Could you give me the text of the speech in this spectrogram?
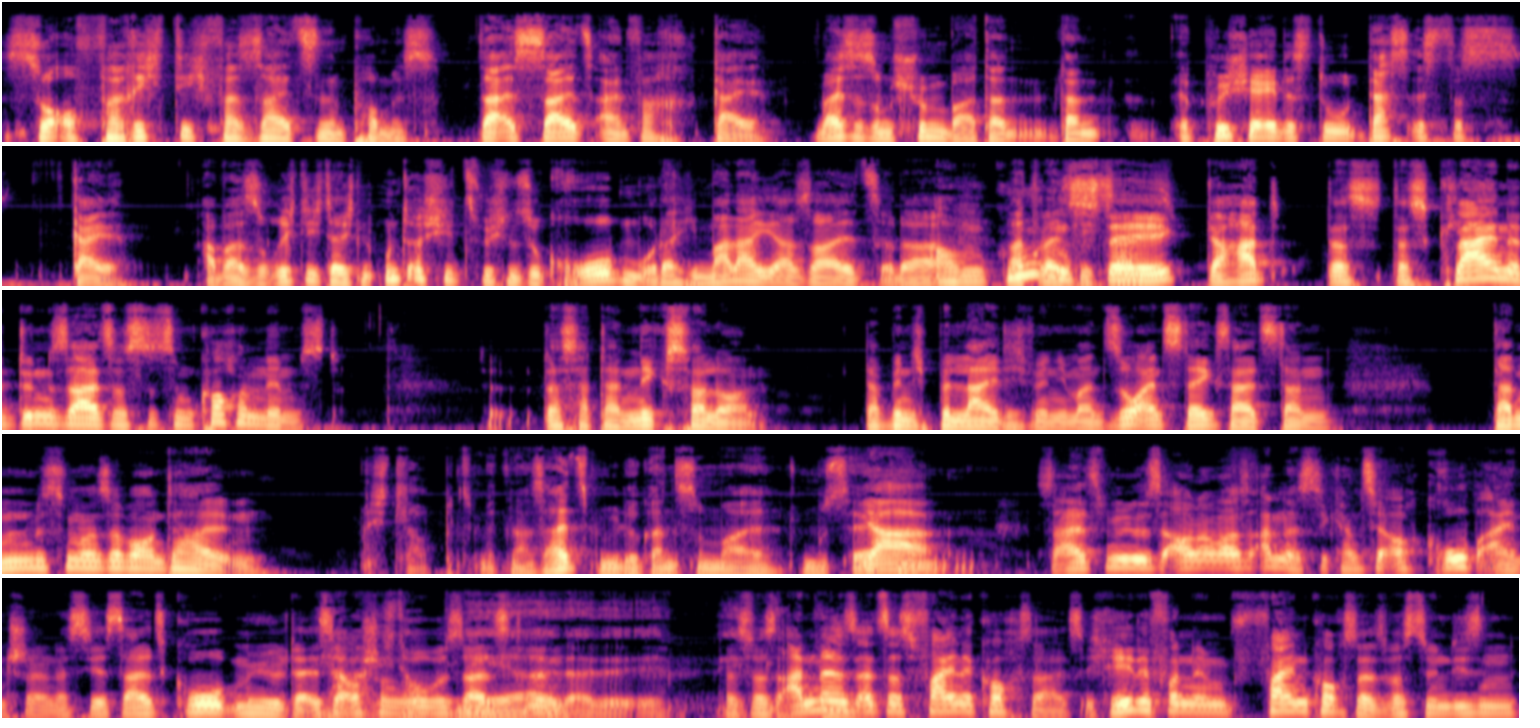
so auf richtig versalzenen Pommes. Da ist Salz einfach geil. Weißt du, so im Schwimmbad, dann, dann appreciatest du, das ist das geil. Aber so richtig, da ist ein Unterschied zwischen so groben oder Himalaya-Salz oder Auf einem was guten weiß ich, Salz. Steak, da hat das, das kleine, dünne Salz, was du zum Kochen nimmst, das hat da nix verloren. Da bin ich beleidigt, wenn jemand so ein Steak salzt, dann, dann müssen wir uns aber unterhalten. Ich glaube, mit einer Salzmühle ganz normal. Du musst ja, Ja, Salzmühle ist auch noch was anderes. Die kannst du ja auch grob einstellen, dass dir das Salz grob mühlt. Da ist ja, auch schon ich glaub, grobes Salz nee, drin. Alter, äh, Das ist was anderes als das feine Kochsalz. Ich rede von dem feinen Kochsalz, was du in diesen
